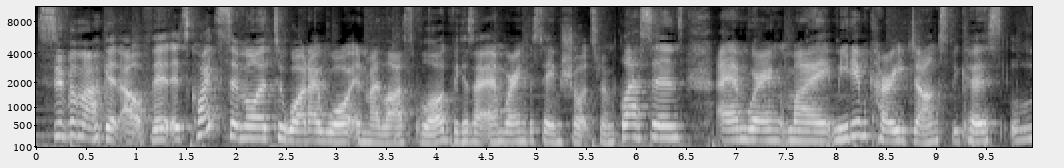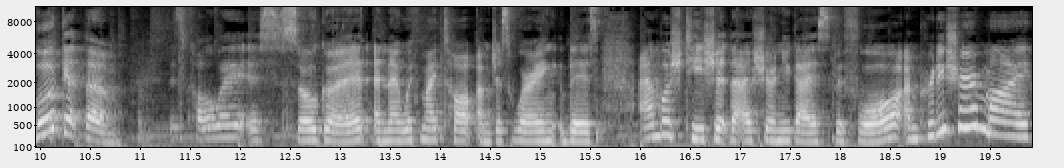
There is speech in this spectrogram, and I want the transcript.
supermarket outfit. It's quite similar to what I wore in my last vlog because I am wearing the same shorts from Glassons. I am wearing my medium curry dunks because look at them. This colorway is so good. And then with my top, I'm just wearing this ambush t-shirt that I've shown you guys before. I'm pretty sure my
